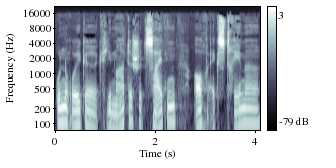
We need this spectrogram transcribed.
unruhige klimatische Zeiten auch extreme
